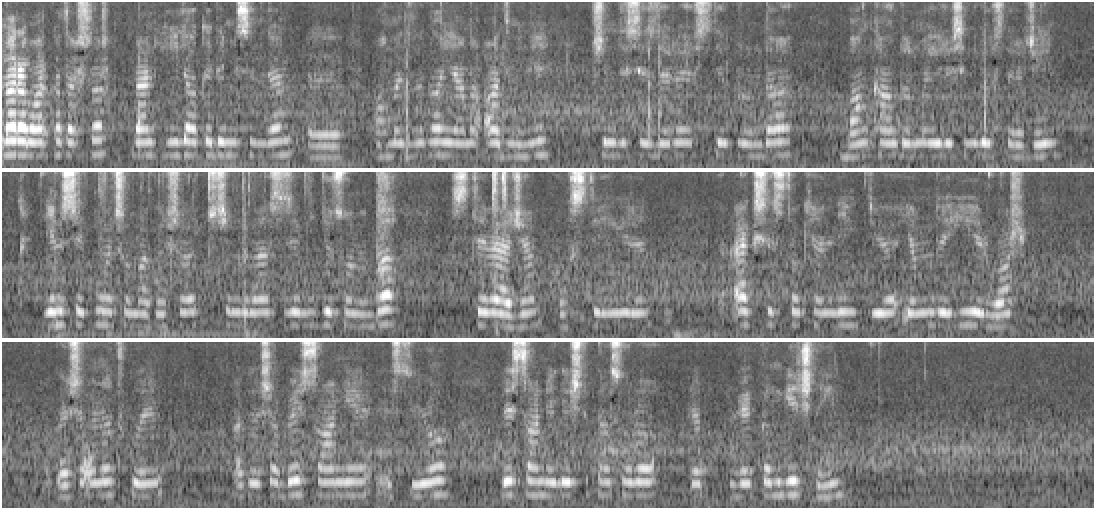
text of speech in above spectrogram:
Merhaba arkadaşlar. Ben Hile Akademisi'nden e, Ahmet Zagan yani admini. Şimdi sizlere Stegroom'da bank kaldırma hilesini göstereceğim. Yeni sekme açalım arkadaşlar. Şimdi ben size video sonunda site vereceğim. O siteye girin. Access Token Link diyor. Yanında Here var. Arkadaşlar ona tıklayın. Arkadaşlar 5 saniye istiyor. 5 saniye geçtikten sonra re- reklamı geç deyin.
